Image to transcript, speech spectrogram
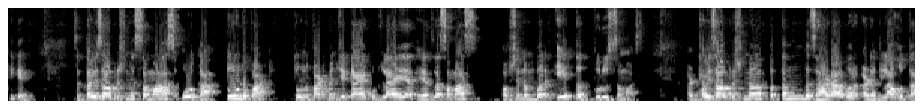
ठीक आहे? सत्तावीसावा प्रश्न समास ओळखा. तोंडपाठ. तोंडपाठ म्हणजे काय? कुठला आहे यातला समास? ऑप्शन नंबर ए तत्पुरुष समास. अठ्ठावीसावा प्रश्न पतंग झाडावर अडकला होता.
